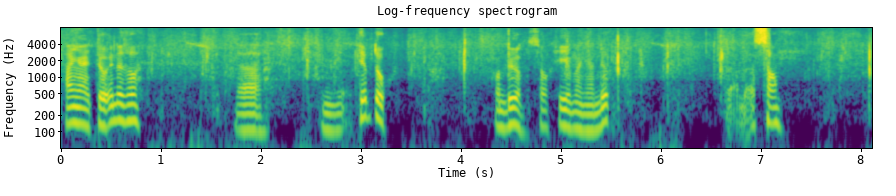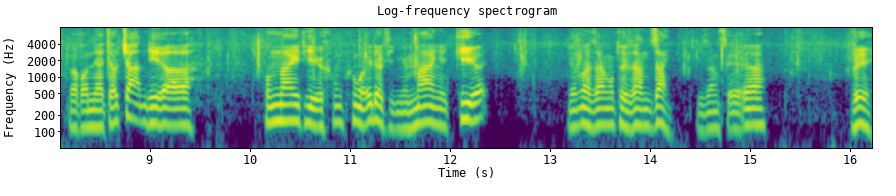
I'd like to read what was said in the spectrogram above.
hai ngày tới nữa thôi. Là mình tiếp tục con đường sau khi mà nhà nước đã, đã xong. Và còn nhà cháu chạn thì uh, hôm nay thì không không ấy được thì ngày mai ngày kia ấy. Nếu mà Giang có thời gian rảnh thì Giang sẽ uh, về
